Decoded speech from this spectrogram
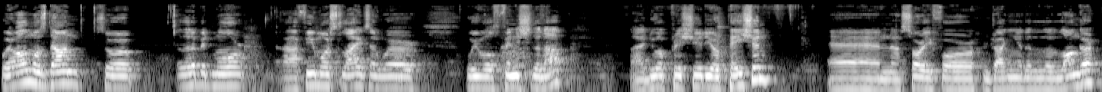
We're almost done, so a little bit more a few more slides and we're, we will finish it up. I do appreciate your patience and uh, sorry for dragging it a little longer.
